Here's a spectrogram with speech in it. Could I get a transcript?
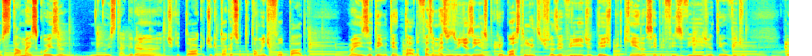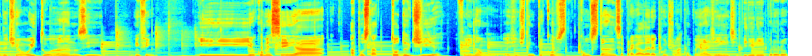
postar mais coisa no Instagram, TikTok. O TikTok é só totalmente flopado. Mas eu tenho tentado fazer mais uns videozinhos, porque eu gosto muito de fazer vídeo. Desde pequeno eu sempre fiz vídeo. Eu tenho vídeo quando eu tinha 8 anos e. Enfim. E eu comecei a, a postar todo dia. Falei, não, a gente tem que ter constância pra galera continuar acompanhando a gente, piriri, pororô.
